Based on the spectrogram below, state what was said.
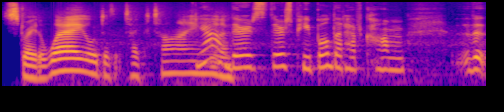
straight away or does it take time? Yeah, you know? there's there's people that have come the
